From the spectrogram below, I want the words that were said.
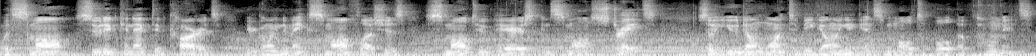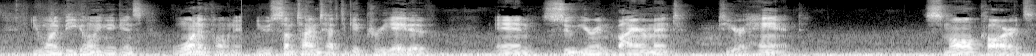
with small suited connected cards, you're going to make small flushes, small two pairs, and small straights. So you don't want to be going against multiple opponents. You want to be going against one opponent. You sometimes have to get creative and suit your environment to your hand. Small cards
